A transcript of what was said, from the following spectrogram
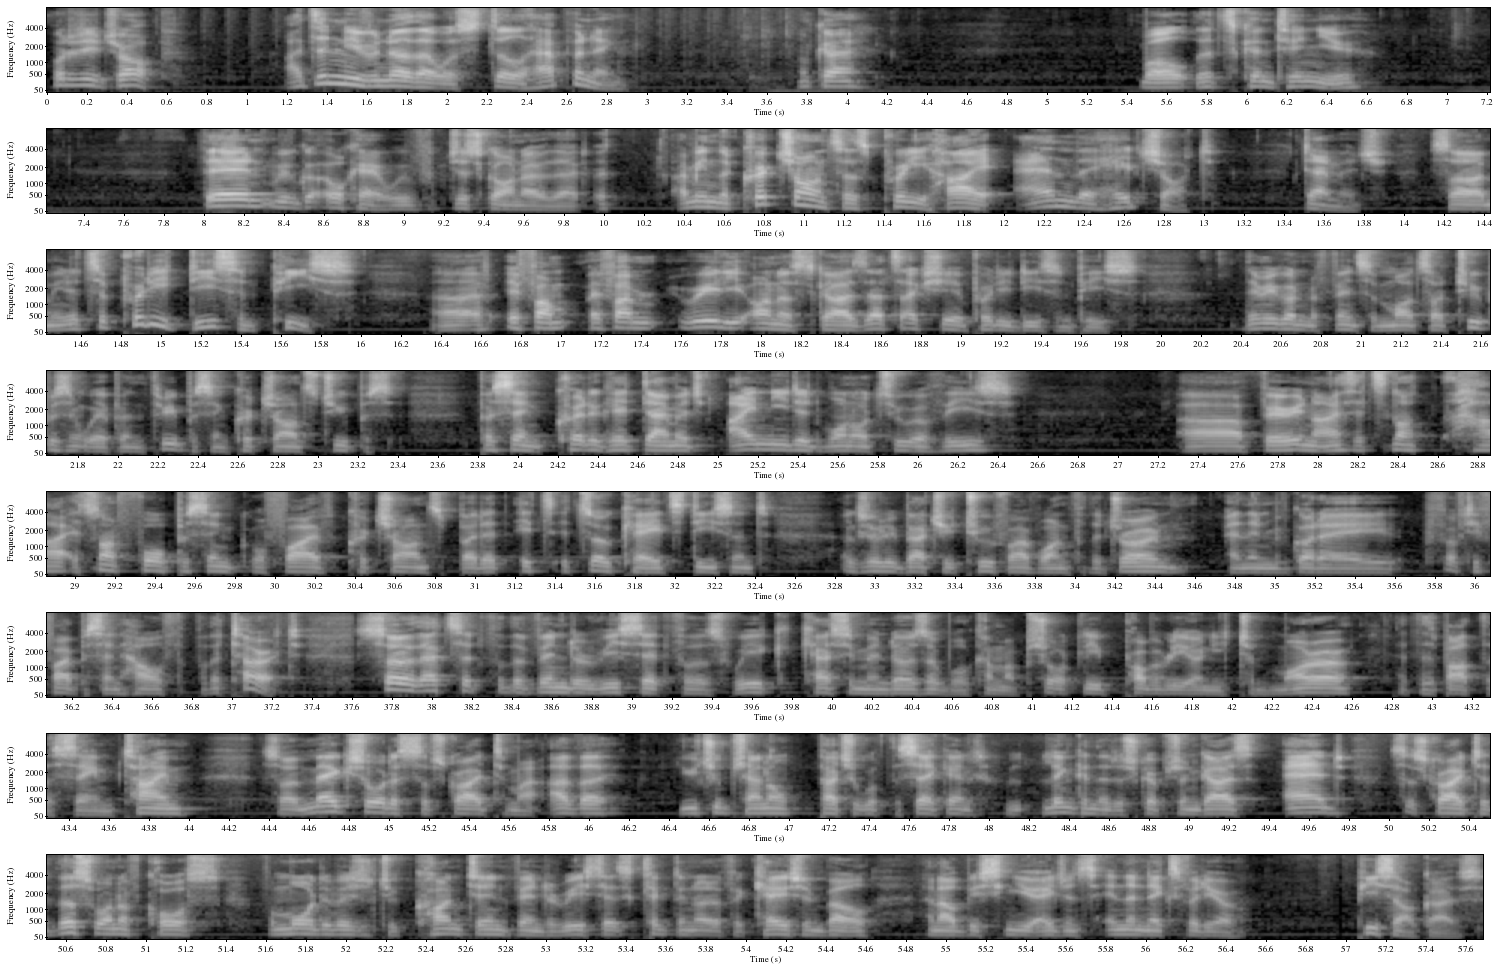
What did he drop? I didn't even know that was still happening. Okay. Well, let's continue. Then we've got, okay, we've just gone over that. I mean, the crit chance is pretty high and the headshot damage. So, I mean, it's a pretty decent piece. Uh, if I'm if I'm really honest, guys, that's actually a pretty decent piece. Then we've got an offensive mod, so 2% weapon, 3% crit chance, 2% critical hit damage. I needed one or two of these. Uh, very nice. It's not high. It's not 4% or 5 crit chance, but it, it's it's okay. It's decent auxiliary battery 251 for the drone, and then we've got a 55% health for the turret. So that's it for the vendor reset for this week. Cassie Mendoza will come up shortly, probably only tomorrow at about the same time. So make sure to subscribe to my other YouTube channel, Patrick Wolf the Second, link in the description, guys, and subscribe to this one, of course, for more Division 2 content, vendor resets, click the notification bell, and I'll be seeing you agents in the next video. Peace out, guys.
